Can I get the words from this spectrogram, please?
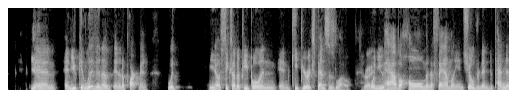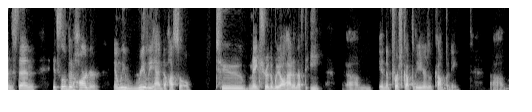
yeah. and and you can live in a in an apartment with you know six other people and and keep your expenses low Right. When you have a home and a family and children and dependents, then it's a little bit harder. And we really had to hustle to make sure that we all had enough to eat um, in the first couple of years of company. Um,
